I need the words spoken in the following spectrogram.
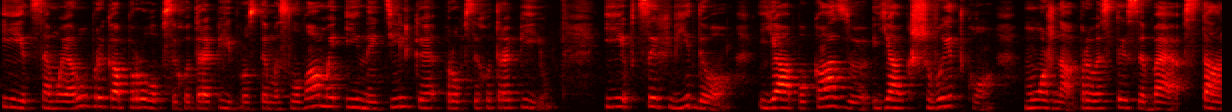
І це моя рубрика про психотерапію простими словами і не тільки про психотерапію. І в цих відео я показую, як швидко можна привести себе в стан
